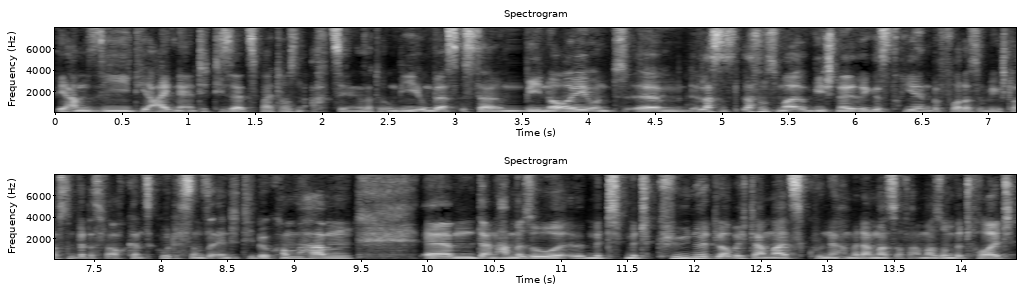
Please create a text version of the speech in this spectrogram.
Wir haben sie, die eigene Entity seit 2018. gesagt, irgendwie, irgendwas ist da irgendwie neu und ähm, lass, uns, lass uns mal irgendwie schnell registrieren, bevor das irgendwie geschlossen wird. Das war auch ganz gut, dass wir unsere Entity bekommen haben. Ähm, dann haben wir so mit, mit Kühne, glaube ich, damals, Kühne haben wir damals auf Amazon betreut,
